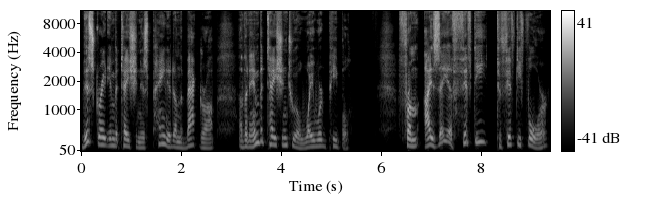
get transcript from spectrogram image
This great invitation is painted on the backdrop of an invitation to a wayward people. From Isaiah 50 to 54,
